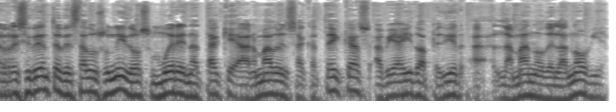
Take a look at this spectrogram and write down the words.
Residente de Estados Unidos muere en ataque armado en Zacatecas. Había ido a pedir la mano de la novia.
